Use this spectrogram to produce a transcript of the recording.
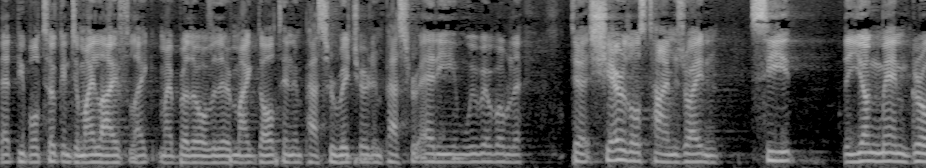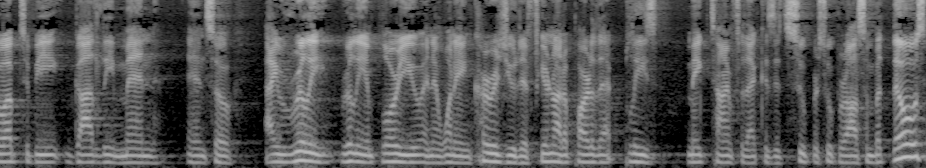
that people took into my life, like my brother over there, Mike Dalton, and Pastor Richard and Pastor Eddie, and we were able to to share those times, right, and see the young men grow up to be godly men. And so I really, really implore you, and I want to encourage you that if you're not a part of that, please make time for that because it's super, super awesome. But those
